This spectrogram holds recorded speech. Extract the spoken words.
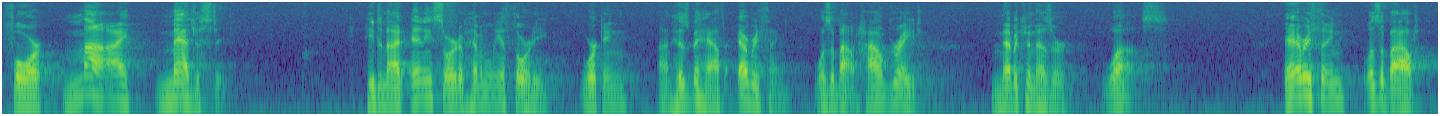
for my majesty. He denied any sort of heavenly authority working on his behalf. Everything was about how great Nebuchadnezzar was. Everything was about,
